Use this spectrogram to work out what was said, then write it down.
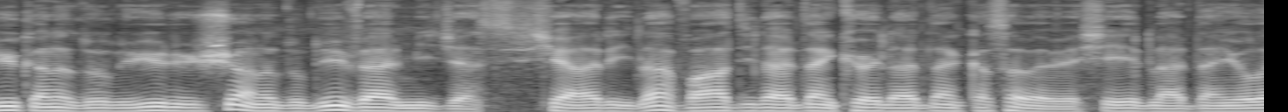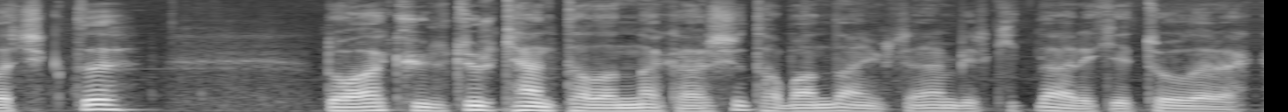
Büyük Anadolu yürüyüşü Anadolu'yu vermeyeceğiz şiarıyla vadilerden, köylerden, kasaba ve şehirlerden yola çıktı. Doğa, kültür, kent alanına karşı tabandan yükselen bir kitle hareketi olarak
